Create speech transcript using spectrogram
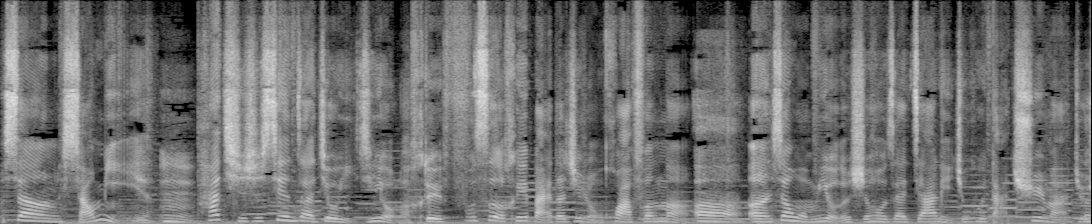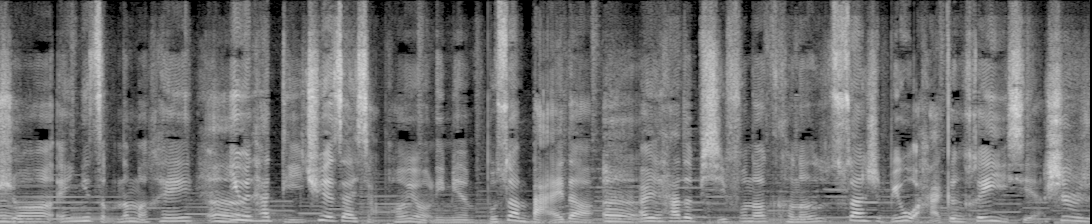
像小米，嗯，它其实现在就已经有了对肤色黑白的这种划分了，嗯嗯。像我们有的时候在家里就会打趣嘛，就说，哎，你怎么那么黑？因为他的确在小朋友里面不算白的，嗯，而且他的皮肤呢，可能算是比我还更黑一些，是不是？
